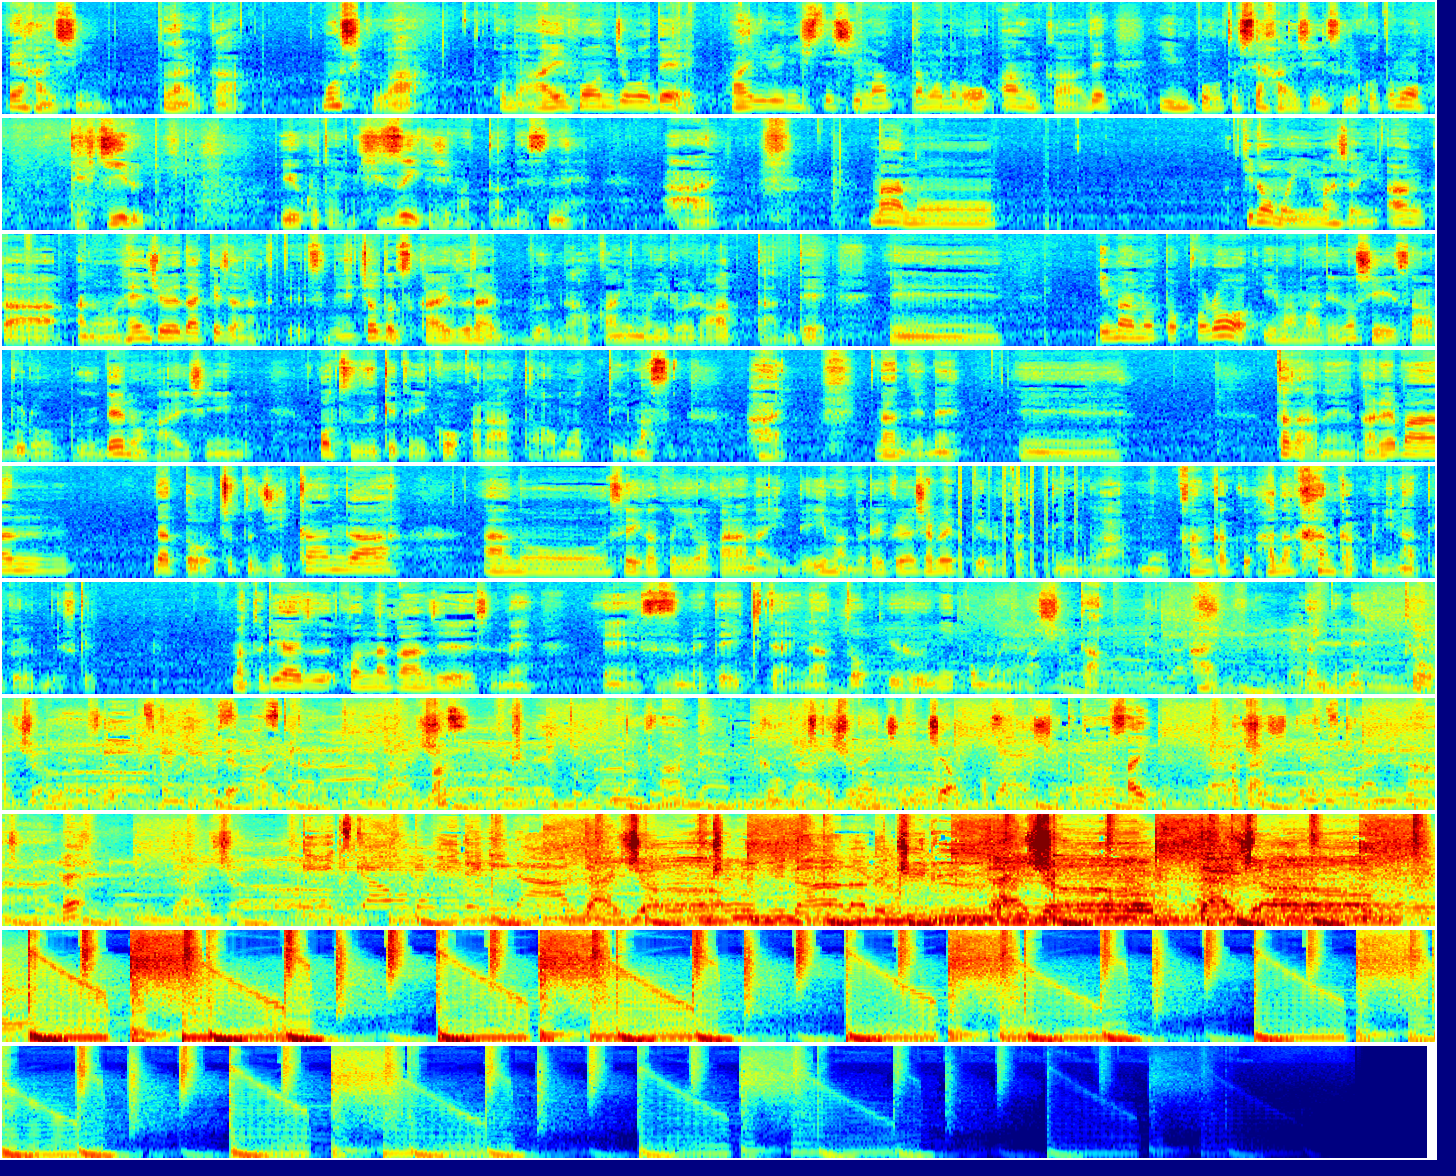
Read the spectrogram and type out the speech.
で配信となるかもしくはこの iPhone 上でファイルにしてしまったものをアンカーでインポートして配信することもできるということに気づいてしまったんですねはいまああの昨日も言いましたようにアンカーあの編集だけじゃなくてですねちょっと使いづらい部分が他にもいろいろあったんでえー、今のところ今までのシーサーブログでの配信を続けていこうかなとは思っています。はい。なんでね、えー、ただね、ガレ版だとちょっと時間が、あのー、正確にわからないんで、今どれくらい喋ってるのかっていうのが、もう感覚、肌感覚になってくるんですけど、まあ、とりあえずこんな感じでですね、えー、進めていきたいなというふうに思いました。はい。なんでね今日はとりあえずこの辺で終わりたいと思います。皆さん今日も素敵な一日をお過ごしください。あたし天気になれ。大丈夫いつか思い出になる大丈夫。君にならできる。大丈夫。大丈夫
